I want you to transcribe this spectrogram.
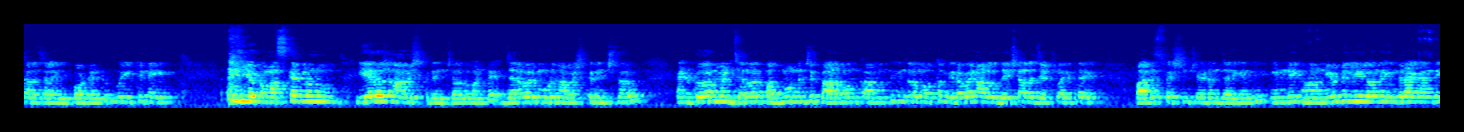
చాలా చాలా ఇంపార్టెంట్. వీటిని ఈ యొక్క మస్కట్లను ఏ రోజున ఆవిష్కరించారు అంటే జనవరి మూడున ఆవిష్కరించారు అండ్ టోర్నమెంట్ జనవరి పదమూడు నుంచి ప్రారంభం కానుంది. ఇందులో మొత్తం ఇరవై నాలుగు దేశాల జట్లు అయితే పార్టిసిపేషన్ చేయడం జరిగింది. ఇండి న్యూఢిల్లీలోనే ఇందిరాగాంధీ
